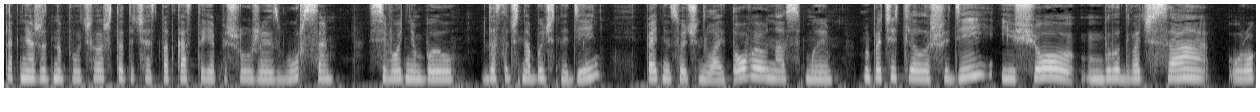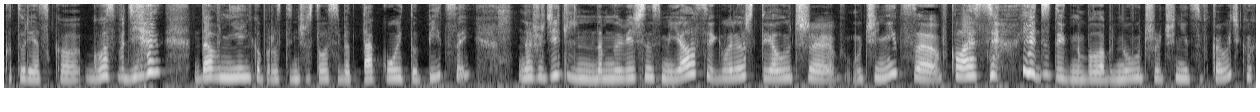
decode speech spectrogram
Так неожиданно получилось, что эту часть подкаста я пишу уже из бурсы. Сегодня был достаточно обычный день. Пятница очень лайтовая у нас. Мы, мы почистили лошадей, и еще было два часа урока турецкого. Господи, я давненько просто не чувствовала себя такой тупицей. Наш учитель надо мной вечно смеялся и говорил, что я лучшая ученица в классе. я действительно была, блин, лучшая ученица в кавычках,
